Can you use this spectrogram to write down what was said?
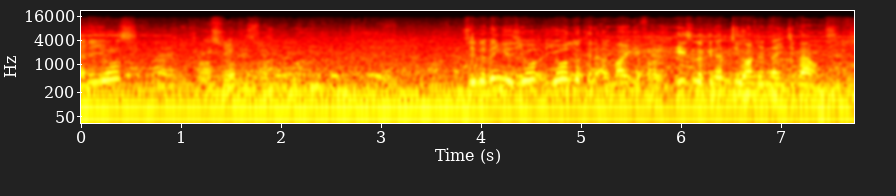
Any yours? Oh, sure, sure. see the thing is you're you're looking at a microphone he's looking at 280 pounds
